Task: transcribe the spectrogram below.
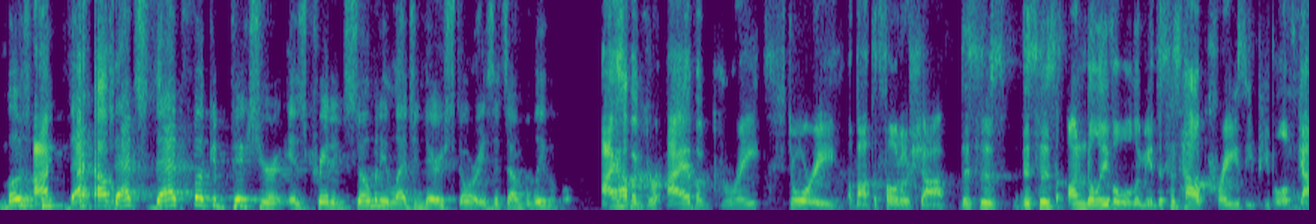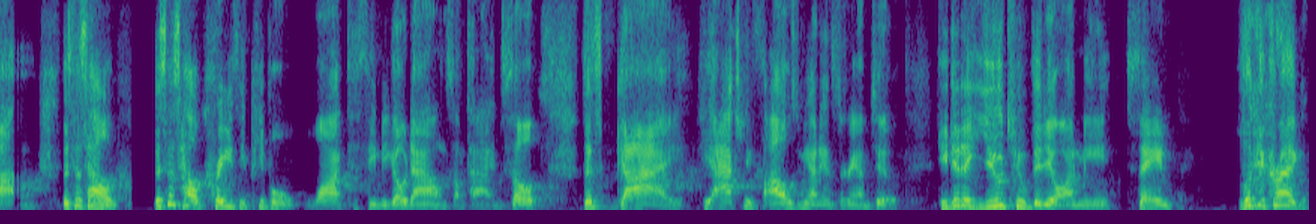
Most people that that's that fucking picture has created so many legendary stories. It's unbelievable. I have a gr- I have a great story about the Photoshop. This is this is unbelievable to me. This is how crazy people have gotten. This is how mm this is how crazy people want to see me go down sometimes. So this guy, he actually follows me on Instagram too. He did a YouTube video on me saying, "Look at Craig.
